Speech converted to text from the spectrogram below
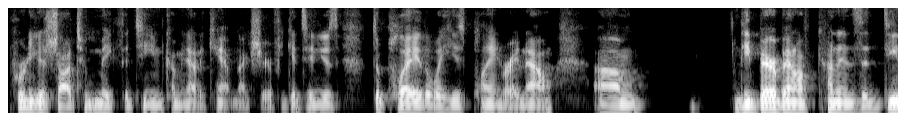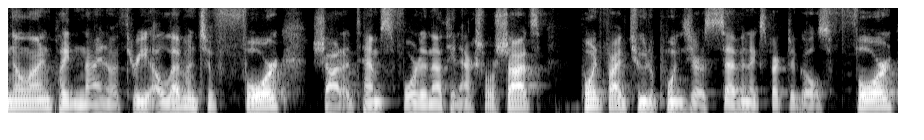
pretty good shot to make the team coming out of camp next year if he continues to play the way he's playing right now. Um, the Barabanov Zadina line played 903, 11 to 4 shot attempts, 4 to nothing actual shots, 0.52 to 0.07 expected goals, 4,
